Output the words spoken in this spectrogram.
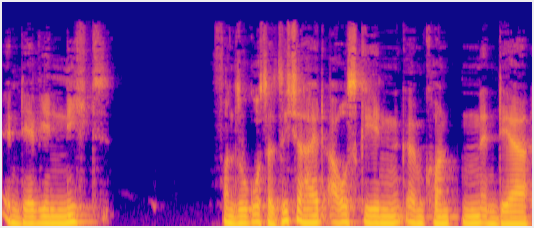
in der wir nicht von so großer Sicherheit ausgehen ähm, konnten, in der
